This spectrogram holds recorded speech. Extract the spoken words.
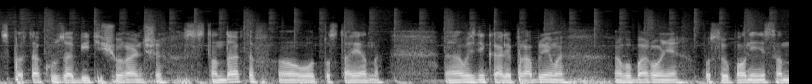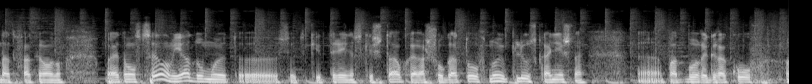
Спартаку забить еще раньше стандартов вот, постоянно. Э, возникали проблемы в обороне после выполнения стандартов Акрону. Поэтому в целом, я думаю, это все-таки тренерский штаб хорошо готов. Ну и плюс, конечно, э, подбор игроков, э,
